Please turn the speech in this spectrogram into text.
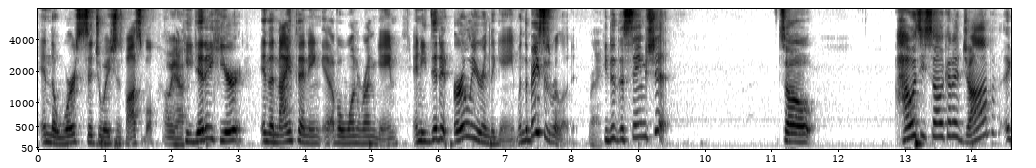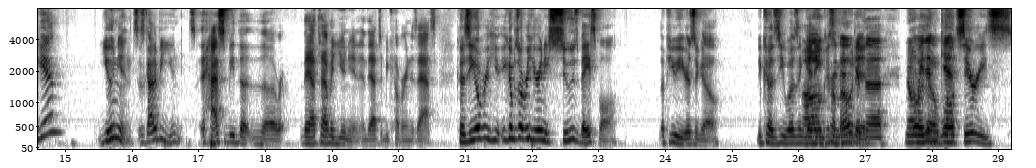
in the worst situations possible. Oh yeah. He did it here in the ninth inning of a one run game, and he did it earlier in the game when the bases were loaded. right. He did the same shit. So, how has he still got a job again? Unions. It's got to be unions. It has to be the the they have to have a union and they have to be covering his ass because he over here he comes over here and he sues baseball a few years ago because he wasn't oh, getting oh, 'cause he didn't promoted get the no, he didn't get World Series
